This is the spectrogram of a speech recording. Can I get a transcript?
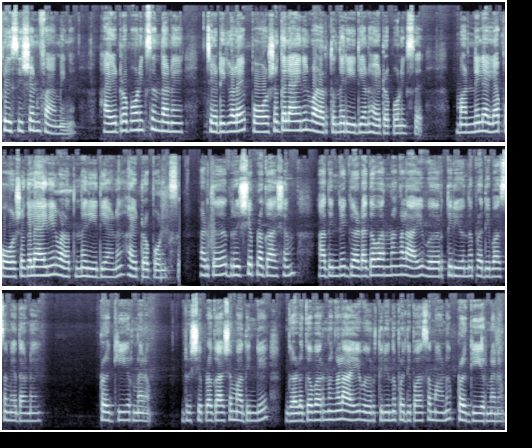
പ്രിസിഷൻ ഫാമിംഗ് ഹൈഡ്രോപോണിക്സ് എന്താണ്? ചെടികളെ പോഷകലായനിൽ വളർത്തുന്ന രീതിയാണ് ഹൈഡ്രോപോണിക്സ് മണ്ണിലല്ല പോഷകലായനിയിൽ വളർത്തുന്ന രീതിയാണ് ഹൈഡ്രോപോണിക്സ് അടുത്തത് ദൃശ്യപ്രകാശം. അതിന്റെ ഘടകവർണങ്ങളായി വേർതിരിയുന്ന പ്രതിഭാസം ഏതാണ്? പ്രകീർണനം. ദൃശ്യപ്രകാശം അതിന്റെ ഘടകവർണങ്ങളായി വേർതിരിയുന്ന പ്രതിഭാസമാണ് പ്രകീർണനം.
